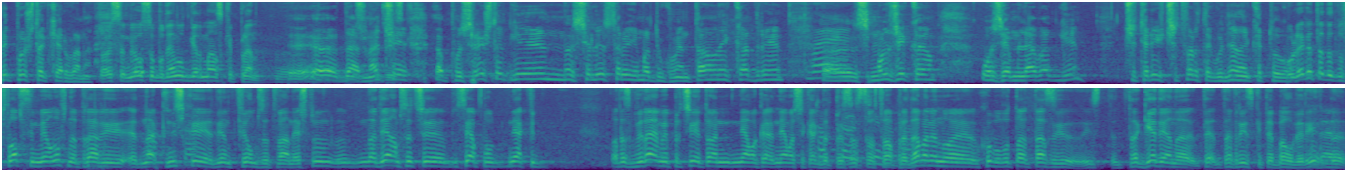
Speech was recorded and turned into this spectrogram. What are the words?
ли пуща кервана. Той съм е освободен от германски плен. Е, е, Да, значи а, посрещат ги на Силистра, има документални кадри с музика, оземляват ги. 1944 година като... Колегата Дадослав Симеонов направи една книжка и един филм за това нещо. Надявам се, че сега по някакви разбираеми причини той няма, нямаше как да присъства в това предаване, но е хубаво та- тази трагедия на те- таврийските българи да,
